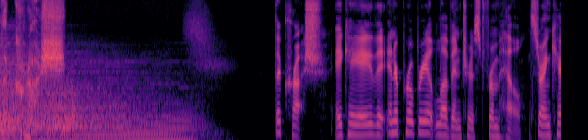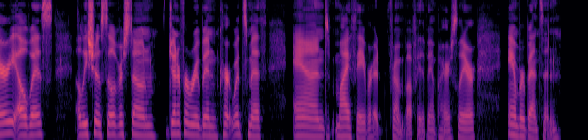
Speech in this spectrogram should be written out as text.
The Crush. The Crush, aka the inappropriate love interest from Hell, starring Cary Elwes, Alicia Silverstone, Jennifer Rubin, Kurtwood Smith, and my favorite from Buffy the Vampire Slayer, Amber Benson.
